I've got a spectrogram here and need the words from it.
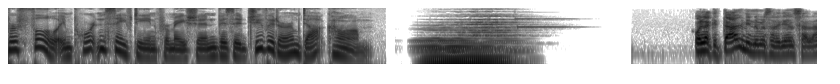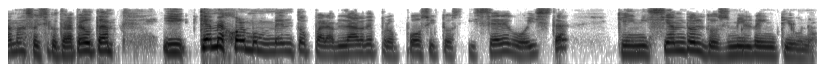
For full important safety information, visit juvederm.com. Hola, ¿qué tal? Mi nombre es Adrián Salama, soy psicoterapeuta. Y qué mejor momento para hablar de propósitos y ser egoísta que iniciando el 2021.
